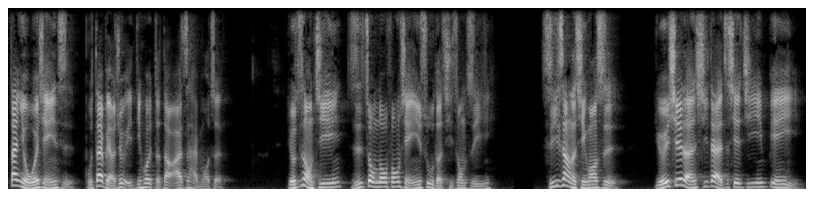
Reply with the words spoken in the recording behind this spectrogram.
但有危险因子，不代表就一定会得到阿兹海默症。有这种基因，只是众多风险因素的其中之一。实际上的情况是，有一些人携带这些基因变异，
